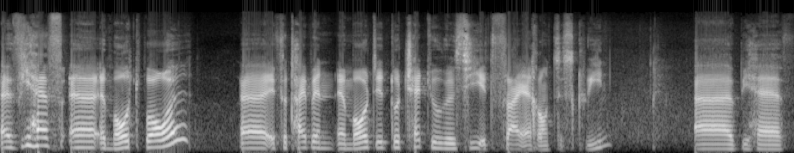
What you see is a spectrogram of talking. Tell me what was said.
Uh, we have uh, a mode wall. Uh, if you type in a into chat, you will see it fly around the screen. Uh, we have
